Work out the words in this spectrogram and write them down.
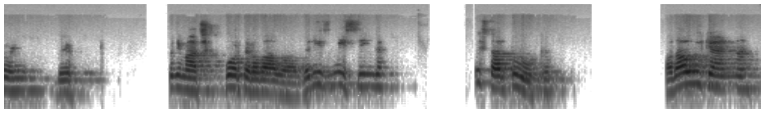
So in the pretty much quarter of hour that is missing, we start to look at how we can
